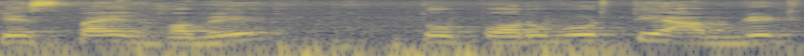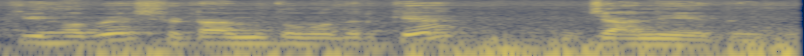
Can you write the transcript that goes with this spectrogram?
কেস ফাইল হবে। তো পরবর্তী আপডেট কি হবে সেটা আমি তোমাদেরকে জানিয়ে দেবো।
